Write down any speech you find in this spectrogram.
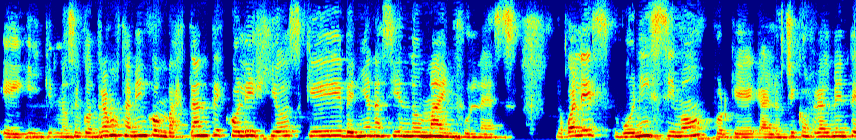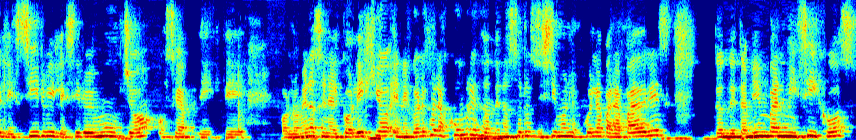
eh, y nos encontramos también con bastantes colegios que venían haciendo mindfulness, lo cual es buenísimo porque a los chicos realmente les sirve y les sirve mucho, o sea, este, por lo menos en el colegio, en el colegio de las cumbres, donde nosotros hicimos la escuela para padres, donde también van mis hijos,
